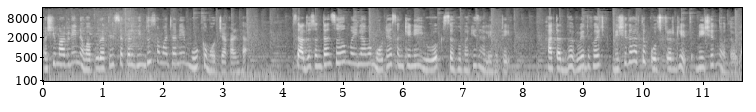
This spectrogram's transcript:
अशी मागणी नवापुरातील सकल हिंदू समाजाने मूक मोर्चा काढला. साधू संतांसह महिला व मोठ्या संख्येने युवक सहभागी झाले होते. हातात भगवे ध्वज निषेधार्थ पोस्टर घेत निषेध नोंदवला.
